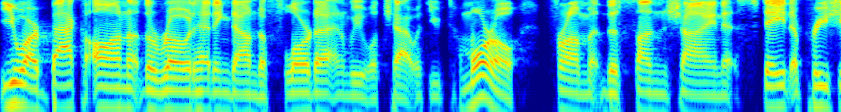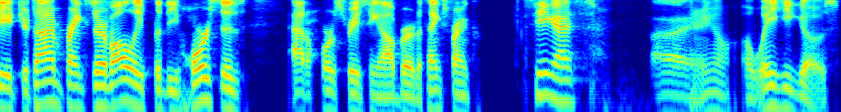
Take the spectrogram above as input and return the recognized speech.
you are back on the road heading down to Florida, and we will chat with you tomorrow from the Sunshine State. Appreciate your time, Frank Seravalli, for the horses at Horse Racing Alberta. Thanks, Frank. See you guys. Bye. There you go. Away he goes.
